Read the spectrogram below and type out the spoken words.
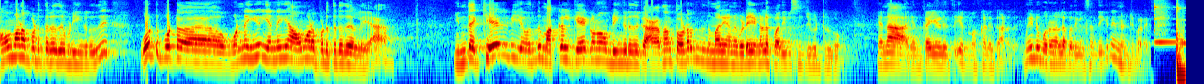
அவமானப்படுத்துறது அப்படிங்கிறது ஓட்டு போட்ட உன்னையும் என்னையும் அவமானப்படுத்துறது இல்லையா? இந்த கேள்வியை வந்து மக்கள் கேட்கணும் அப்படிங்கிறதுக்காக தான் தொடர்ந்து இந்த மாதிரியான விடயங்களை பதிவு செஞ்சுக்கிட்டு இருக்கோம். ஏன்னா என் கையெழுத்து என் மக்களுக்கானது. மீண்டும் ஒரு நல்ல பதிவில் சந்திக்கிறேன். நன்றி வணக்கம்.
